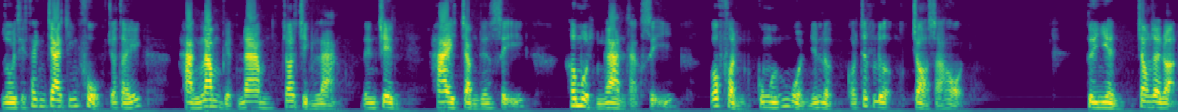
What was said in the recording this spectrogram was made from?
rồi thì thanh tra chính phủ cho thấy hàng năm Việt Nam cho trình làng lên trên 200 tiến sĩ, hơn 1.000 thạc sĩ, góp phần cung ứng nguồn nhân lực có chất lượng cho xã hội. Tuy nhiên, trong giai đoạn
